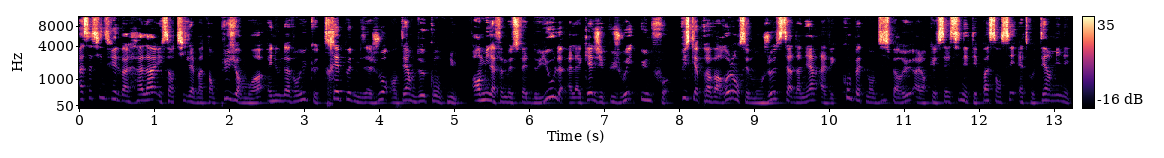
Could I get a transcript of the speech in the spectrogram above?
Assassin's Creed Valhalla est sorti il y a maintenant plusieurs mois et nous n'avons eu que très peu de mises à jour en termes de contenu, hormis la fameuse fête de Yule à laquelle j'ai pu jouer une fois, puisqu'après avoir relancé mon jeu, cette dernière avait complètement disparu alors que celle-ci n'était pas censée être terminée.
